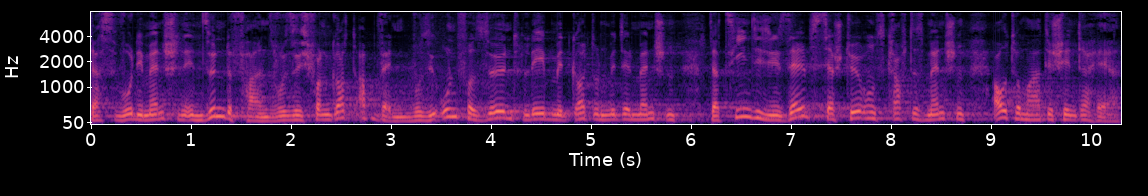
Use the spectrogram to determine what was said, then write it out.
dass wo die Menschen in Sünde fallen, wo sie sich von Gott abwenden, wo sie unversöhnt leben mit Gott und mit den Menschen, da ziehen sie die Selbstzerstörungskraft des Menschen automatisch hinterher.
